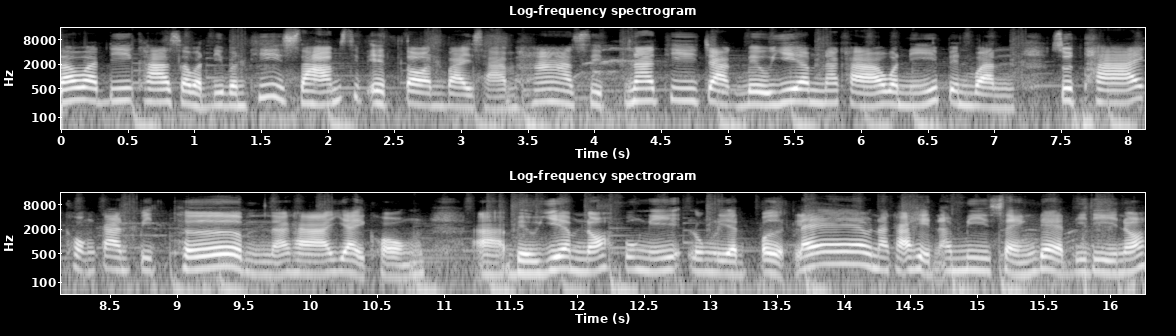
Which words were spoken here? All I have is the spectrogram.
สวัสดีค่ะ สวัสดีวันที่ 31 ตอนบ่าย3 50 นาทีจากเบลเยียมนะคะ วันนี้เป็นวันสุดท้ายของการปิดเทอมนะคะ ใหญ่ของอเบลเยียมเนาะพรุ่งนี้โรงเรียนเปิดแล้วนะคะ เห็นมีแสงแดดดีๆเนาะ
